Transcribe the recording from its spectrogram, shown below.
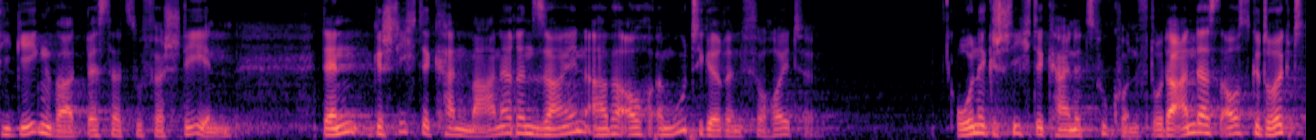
die Gegenwart besser zu verstehen. Denn Geschichte kann Mahnerin sein, aber auch Ermutigerin für heute. Ohne Geschichte keine Zukunft. Oder anders ausgedrückt,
